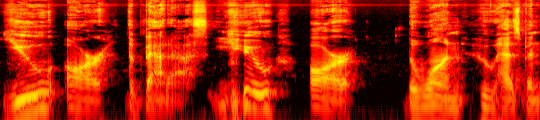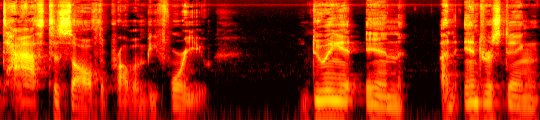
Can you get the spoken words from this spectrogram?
You are the badass. You are the one who has been tasked to solve the problem before you, doing it in an interesting,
